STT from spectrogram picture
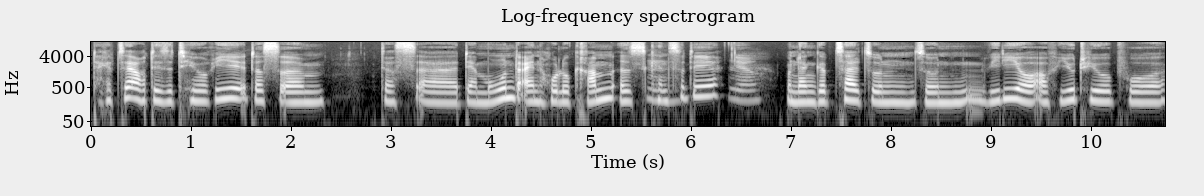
Da gibt es ja auch diese Theorie, dass, ähm, dass äh, der Mond ein Hologramm ist. Mhm. Kennst du die? ja. Und dann gibt es halt so ein, so ein Video auf YouTube, wo,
